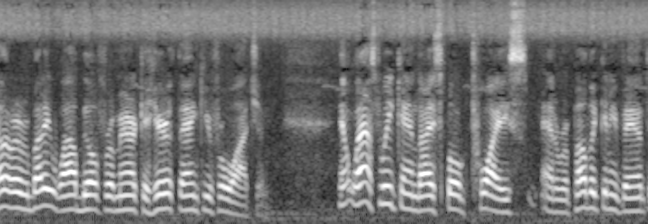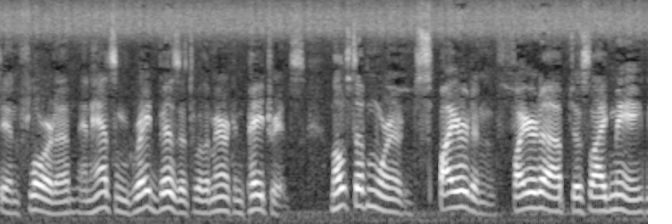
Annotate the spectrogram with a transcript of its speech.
Hello everybody, Wild Bill for America here. Thank you for watching. You know, last weekend I spoke twice at a Republican event in Florida and had some great visits with American patriots. Most of them were inspired and fired up, just like me,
